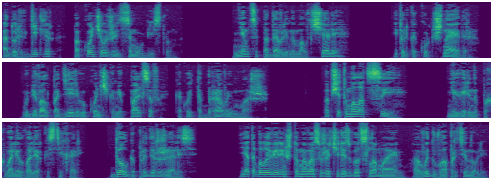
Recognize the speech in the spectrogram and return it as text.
Адольф Гитлер покончил жизнь самоубийством. Немцы подавленно молчали, и только Курт Шнайдер выбивал по дереву кончиками пальцев какой-то бравый марш. «Вообще-то молодцы!» – неуверенно похвалил Валерка Стихарь. «Долго продержались. Я-то был уверен, что мы вас уже через год сломаем, а вы два протянули.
